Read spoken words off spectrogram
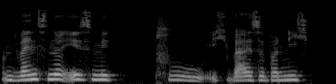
und wenn es nur ist mit, puh, ich weiß aber nicht,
